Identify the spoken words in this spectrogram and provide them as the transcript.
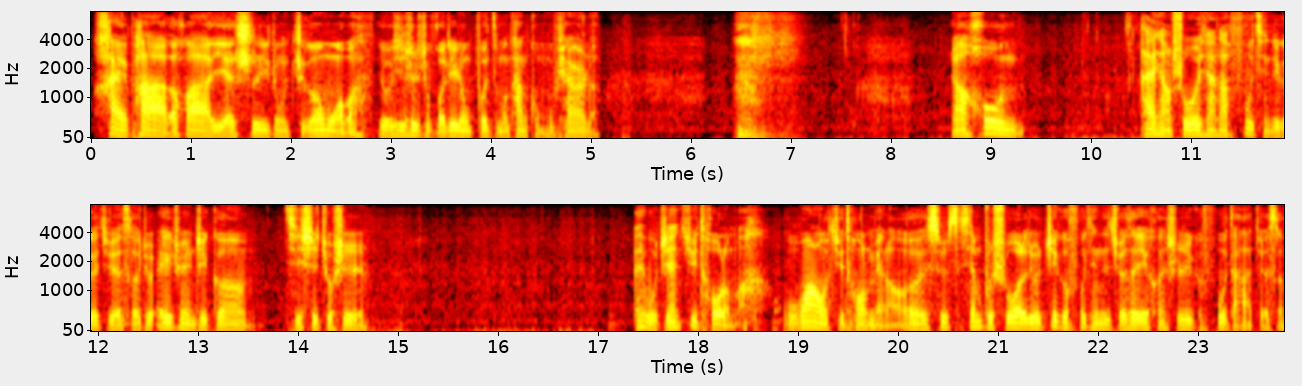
害怕的话，也是一种折磨吧。尤其是我这种不怎么看恐怖片的，然后。还想说一下他父亲这个角色，就 Adrian 这个，其实就是哎，我之前剧透了吗？我忘了我剧透了没了。我就先不说了，就是这个父亲的角色也很是一个复杂的角色，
